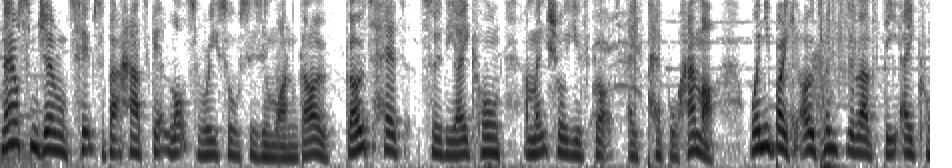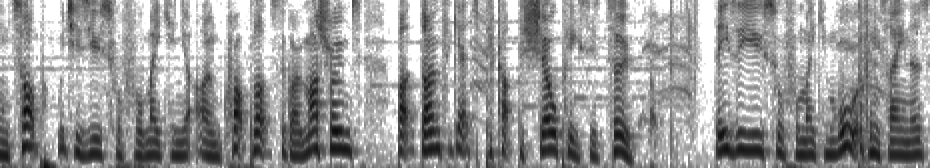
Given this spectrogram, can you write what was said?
Now some general tips about how to get lots of resources in one go. Go to head to the acorn and make sure you've got a pebble hammer. When you break it open you'll have the acorn top which is useful for making your own crop plots to grow mushrooms but don't forget to pick up the shell pieces too. These are useful for making water containers,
